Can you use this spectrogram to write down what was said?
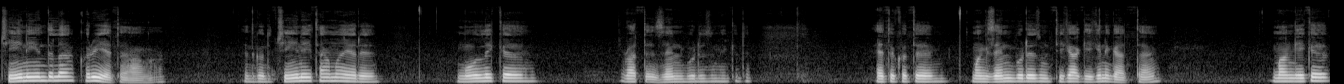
චීනී ඉඳලා කොරියට ආවා. එතකොට චීනී තමයි අර මූලික රට සෙන් බුද්දිසම් එකට. එතකොට මම සෙන් බුද්දිසම් ටිකක් ඉගෙන ගත්තා. මම ඒක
